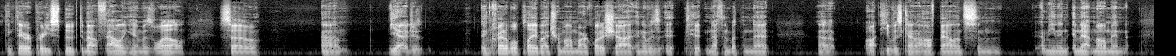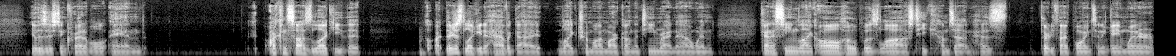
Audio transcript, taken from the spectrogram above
i think they were pretty spooked about fouling him as well so um, yeah just incredible play by Tramon Mark. What a shot! And it was it hit nothing but the net. Uh, he was kind of off balance, and I mean, in, in, that moment, it was just incredible. And Arkansas is lucky that they're just lucky to have a guy like Tramon Mark on the team right now. When kind of seemed like all hope was lost, he comes out and has 35 points in a game winner,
